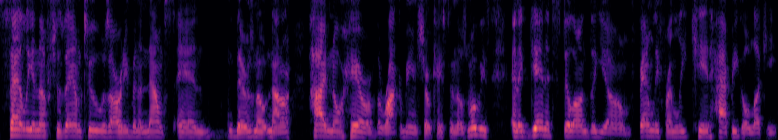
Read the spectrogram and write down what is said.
Sadly enough, Shazam 2 has already been announced, and there's no not a hide no hair of the rock being showcased in those movies. And again, it's still on the um, family friendly, kid happy go lucky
